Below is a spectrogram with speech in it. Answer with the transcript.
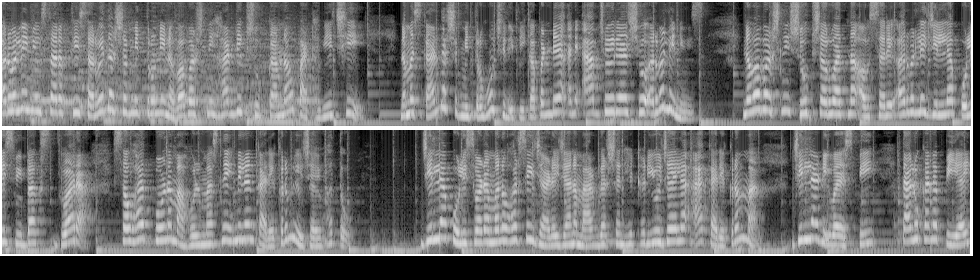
અરવલ્લી ન્યૂઝ તરફથી સર્વે દર્શક મિત્રોને નવા વર્ષની હાર્દિક શુભકામનાઓ પાઠવીએ છીએ. નમસ્કાર દર્શક મિત્રો, હું છું દીપિકા પંડ્યા અને આપ જોઈ રહ્યા છો અરવલ્લી ન્યૂઝ. નવા વર્ષની શુભ શરૂઆતના અવસરે અરવલ્લી જિલ્લા પોલીસ વિભાગ દ્વારા સૌહાર્દપૂર્ણ માહોલમાં સ્નેહ મિલન કાર્યક્રમ યોજાયો હતો. જિલ્લા પોલીસ મનોહરસિંહ જાડેજાના માર્ગદર્શન હેઠળ યોજાયેલા આ કાર્યક્રમમાં જિલ્લા ડીવાયએસપી, તાલુકાના પીઆઈ,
